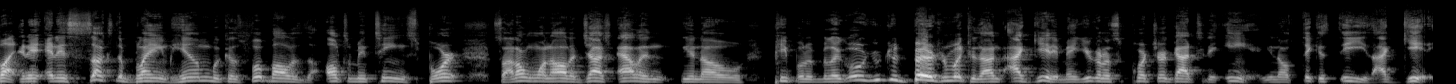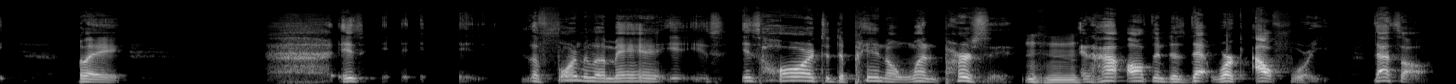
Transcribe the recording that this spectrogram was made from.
But And it, and it sucks to blame him because football is the ultimate team sport. So I don't want all the Josh Allen, you know, people to be like, "Oh, you just better than Because I, I get it, man. You're gonna support your guy to the end. You know, thick as thieves. I get it, but it's it, it, the formula, man. It, it's it's hard to depend on one person. Mhm. And how often does that work out for you? That's all.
